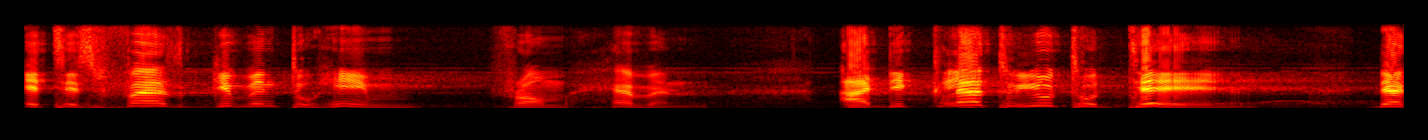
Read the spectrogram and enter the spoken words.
it is first given to him from heaven. I declare to you today, the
